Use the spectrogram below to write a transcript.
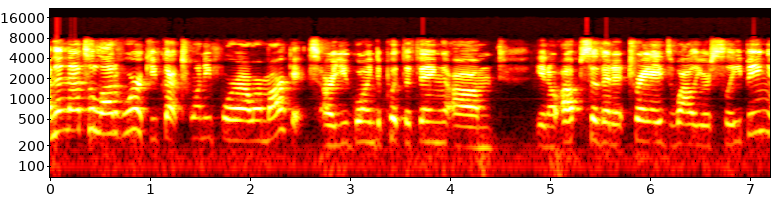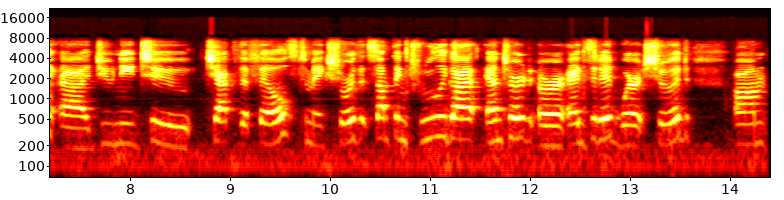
And then that's a lot of work. You've got 24 hour markets. Are you going to put the thing, um, you know, up so that it trades while you're sleeping? Uh, do you need to check the fills to make sure that something truly got entered or exited where it should? Um,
